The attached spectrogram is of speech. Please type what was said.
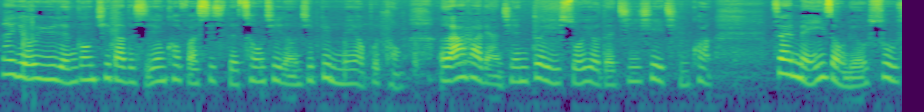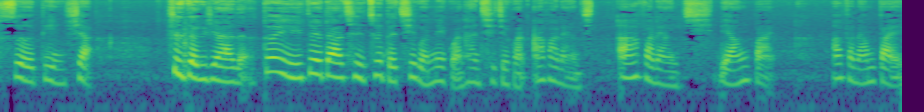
那由于人工气道的使用 c o v a s 的充气容积并没有不同，而阿法两千对于所有的机械情况，在每一种流速设定下。是增加的。对于最大尺寸的气管内管和气球管，阿法两阿法两两百阿法两百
